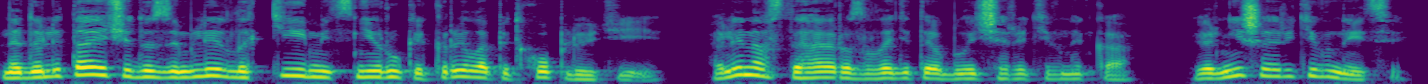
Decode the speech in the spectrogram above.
Не долітаючи до землі, легкі і міцні руки крила підхоплюють її. Аліна встигає розгледіти обличчя рятівника, вірніше рятівниці.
